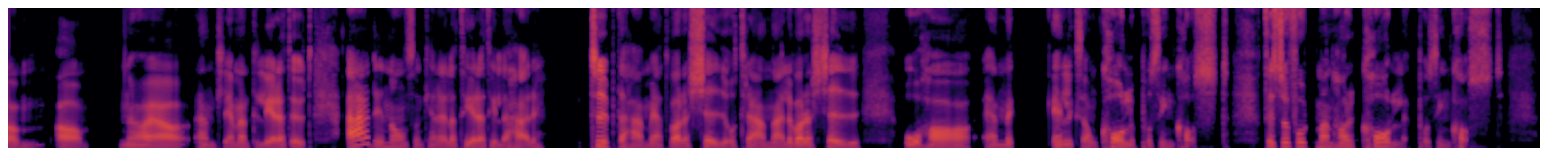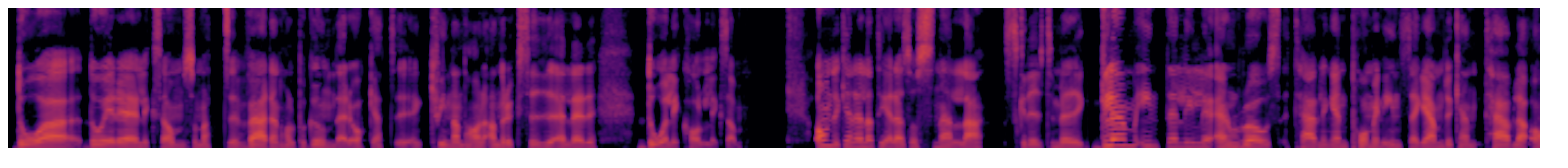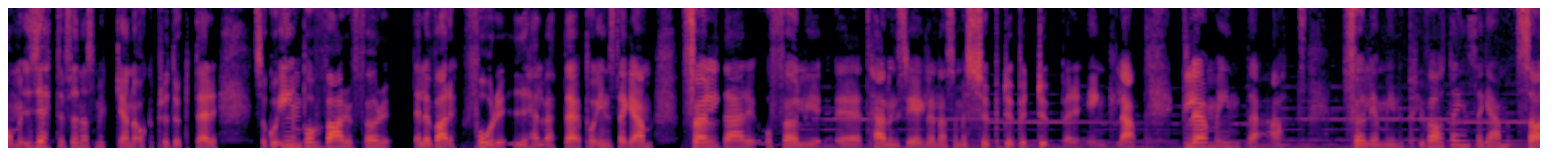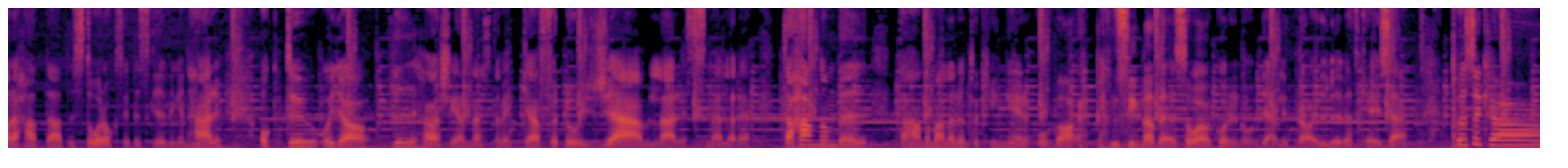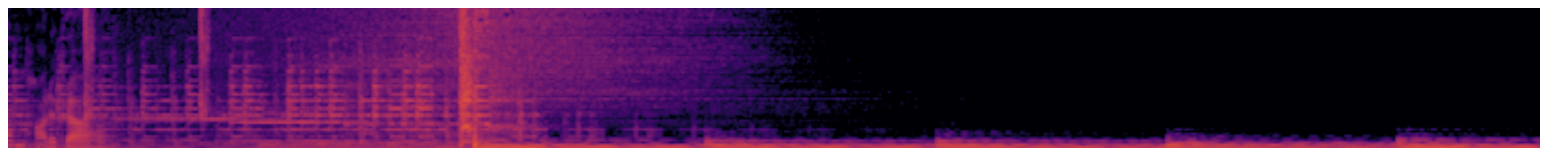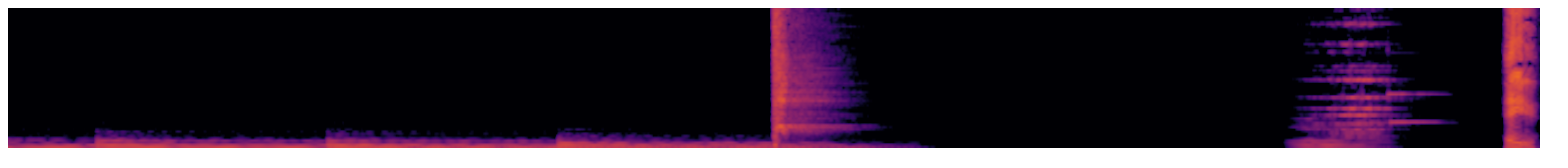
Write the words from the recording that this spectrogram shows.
ja, nu har jag äntligen ventilerat ut. Är det någon som kan relatera till det här? Typ det här med att vara tjej och träna eller vara tjej och ha en, en liksom koll på sin kost. För så fort man har koll på sin kost då, då är det liksom som att världen håller på att gå under och att eh, kvinnan har anorexi eller dålig koll. Liksom. Om du kan relatera så snälla skriv till mig. Glöm inte Lille and Rose-tävlingen på min Instagram. Du kan tävla om jättefina smycken och produkter. Så gå in på varför, eller varför i helvete på Instagram. Följ där och följ eh, tävlingsreglerna som är superduper duper enkla. Glöm inte att följa min privata Instagram, Sara Haddad. Det står också i beskrivningen här. Och du och jag, vi hörs igen nästa vecka för då jävlar smäller det. Ta hand om dig, ta hand om alla runt omkring er och var öppensinnade så går det nog jävligt bra i livet kan jag ju säga. Puss och kram, ha det bra. Hey,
